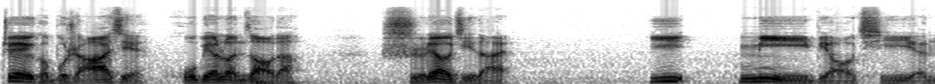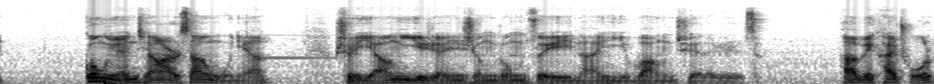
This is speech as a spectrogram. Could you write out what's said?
这可不是阿信胡编乱造的。史料记载，一密表其言。公元前二三五年，是杨仪人生中最难以忘却的日子。他被开除了，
